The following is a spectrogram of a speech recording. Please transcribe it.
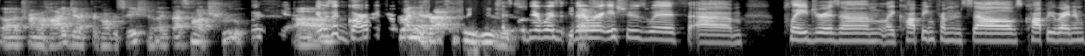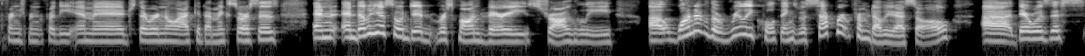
uh, trying to hijack the conversation. Like that's not true. Yeah. Um, it was a garbage report. So there was yes. there were issues with um, plagiarism, like copying from themselves, copyright infringement for the image. There were no academic sources, and and WSO did respond very strongly. Uh, one of the really cool things was separate from WSO. Uh, there was this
